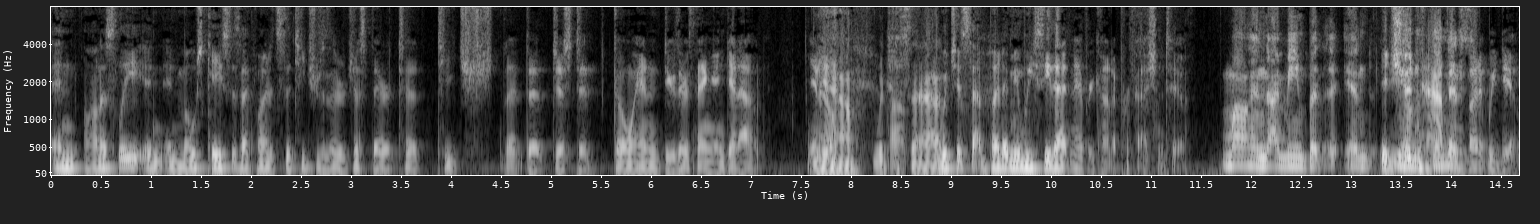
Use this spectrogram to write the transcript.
and honestly, in, in most cases, I find it's the teachers that are just there to teach, that, that just to go in, do their thing, and get out. You know, Yeah, which is sad. which is sad. But I mean, we see that in every kind of profession too. Well, and I mean, but and It shouldn't thing happen, is- but we do.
